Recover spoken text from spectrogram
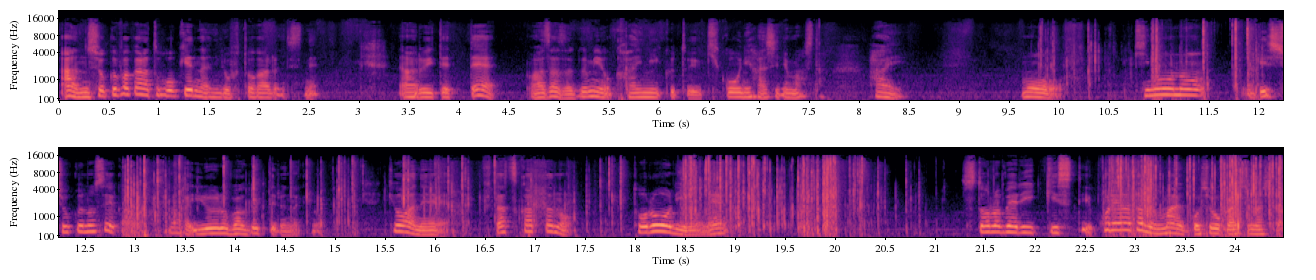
あの職場から徒歩圏内にロフトがあるんですね。歩いてってわざわざグミを買いに行くという気候に走りました。はい。もう昨日の月食のせいかな。なんかいろいろバグってるんだけど。今日はね2つ買ったの。トローリーのねストロベリーキスっていうこれは多分前ご紹介しました。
